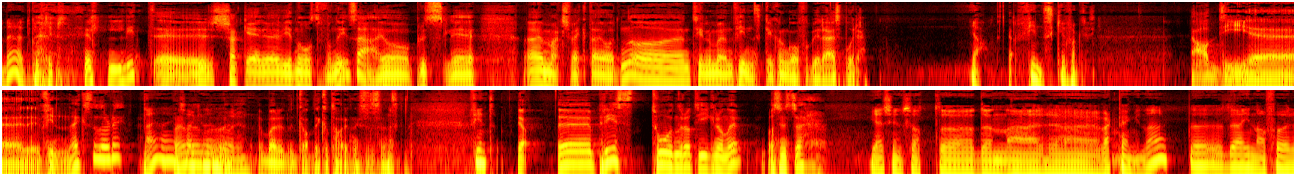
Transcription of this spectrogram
det er et godt tips. Litt eh, sjakkere vin og ostefondy, så er jo plutselig eh, matchvekta i orden, og til og med en finske kan gå forbi deg i sporet. Ja, finske faktisk. Ja, de eh, finnene er ikke så dårlig. Nei, nei, jeg sa ikke det. Bare, Jeg bare gadd ikke å ta inn disse svenskene. Fint. Ja. Eh, pris 210 kroner. Hva syns du? Jeg syns at øh, den er øh, verdt pengene. Det, det er innafor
